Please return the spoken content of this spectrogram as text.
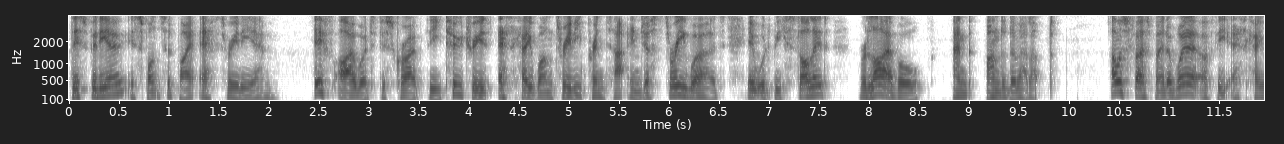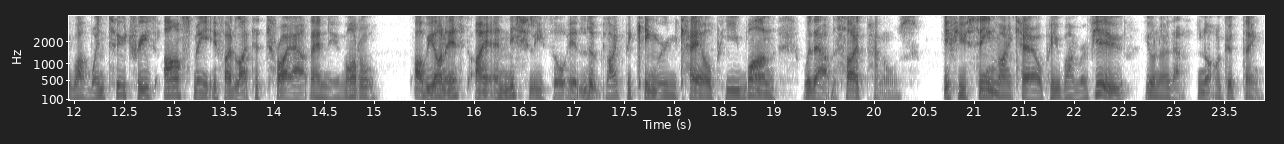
This video is sponsored by F3DM. If I were to describe the Two Trees SK1 3D printer in just three words, it would be solid, reliable, and underdeveloped. I was first made aware of the SK1 when Two Trees asked me if I'd like to try out their new model. I'll be honest, I initially thought it looked like the Kingroon KLP1 without the side panels. If you've seen my KLP1 review, you'll know that's not a good thing.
